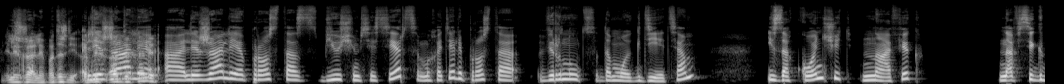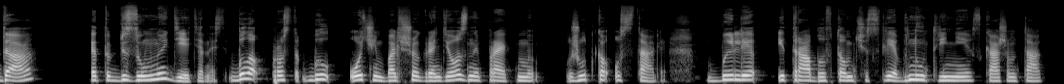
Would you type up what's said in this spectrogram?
Лежали, подожди, отдых, лежали, отдыхали? А, лежали просто с бьющимся сердцем. Мы хотели просто вернуться домой к детям и закончить нафиг навсегда эту безумную деятельность. Было просто был очень большой грандиозный проект. Мы жутко устали. Были и траблы в том числе, внутренние, скажем так.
